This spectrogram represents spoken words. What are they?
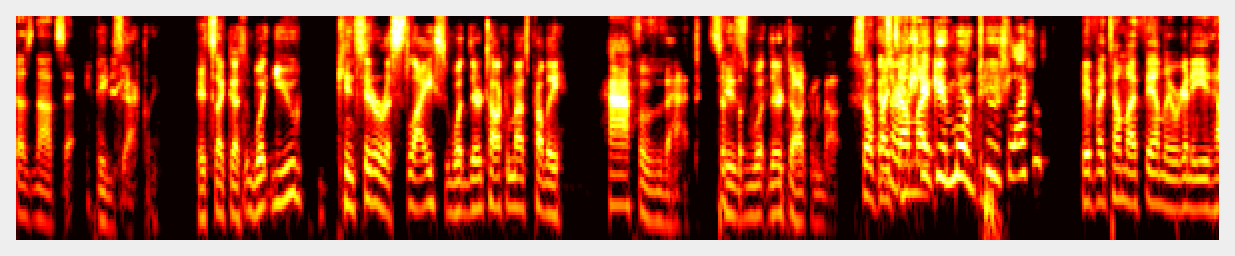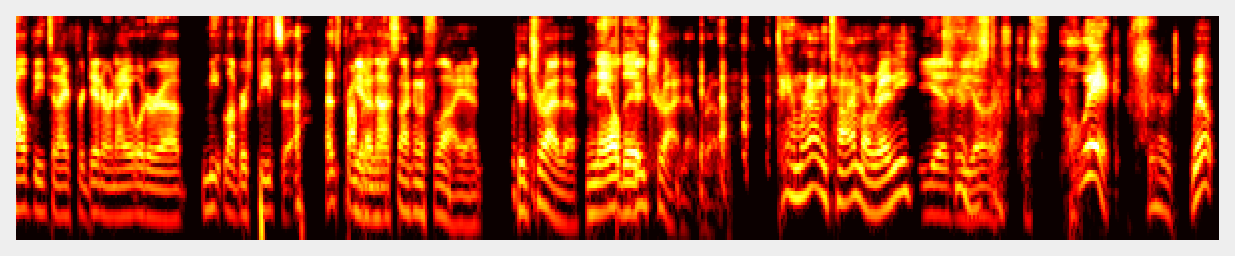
Does not say. Exactly. It's like a what you consider a slice. What they're talking about is probably half of that is So- what they're talking about. So if I tell I my get more than two slices. if I tell my family we're going to eat healthy tonight for dinner, and I order a meat lovers pizza, that's probably yeah, not. that's not going to fly yet. Good try though. Nailed it. Good try though, bro. Damn, we're out of time already. Yes, Dude, we this are. Stuff goes quick. Well,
